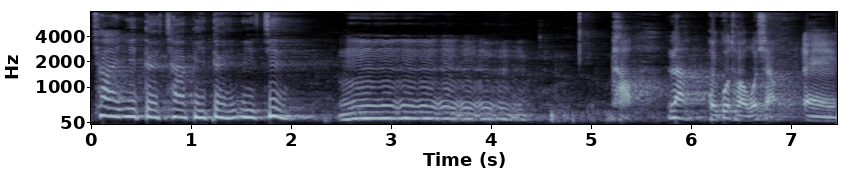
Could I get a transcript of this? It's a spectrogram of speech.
创意的差别的意见。嗯嗯嗯嗯嗯嗯嗯嗯。好，那回过头来，我想，诶，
